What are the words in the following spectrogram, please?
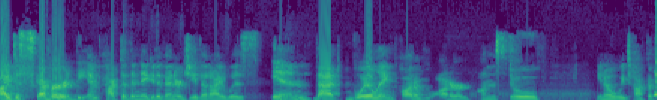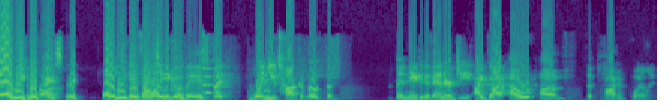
I discovered the impact of the negative energy that I was in, that boiling pot of water on the stove. You know, we talk about all ego based, eh? All ego based. It's all ego based. But when you talk about the the negative energy, I got out of the pot of boiling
